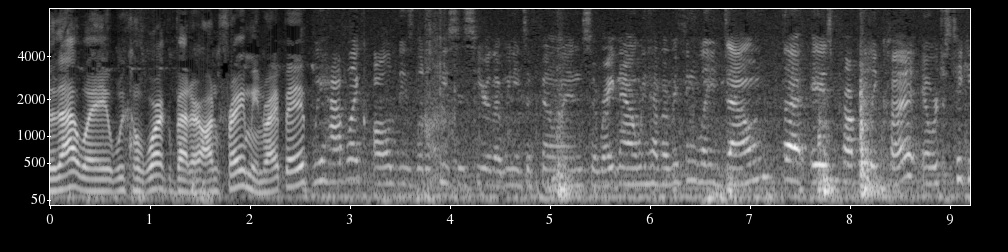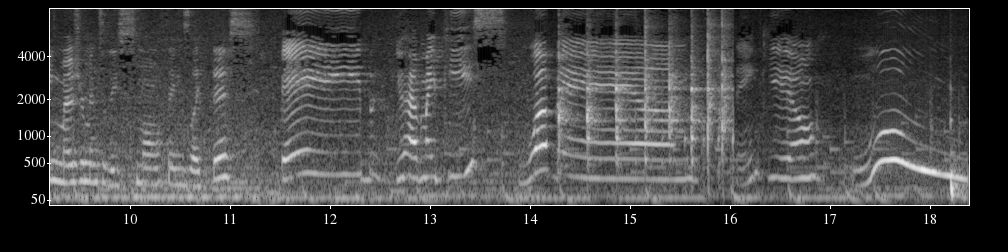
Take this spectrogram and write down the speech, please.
so that way we can work better on framing, right, babe? We have like all of these little pieces here that we need to fill in. So right now we have everything laid down that is properly cut and we're just taking measurements of these small things like this. Babe, you have my piece? Wha-bam! Thank you. Woo!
